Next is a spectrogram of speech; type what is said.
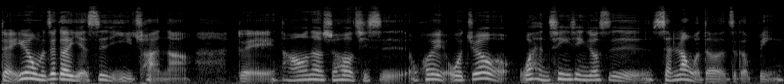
对，因为我们这个也是遗传啊。对，然后那时候其实我会，我觉得我很庆幸，就是神让我得了这个病，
